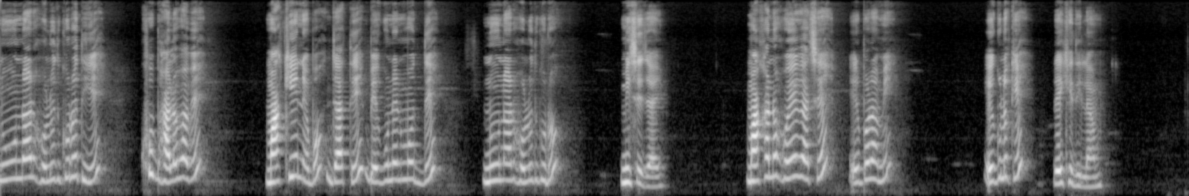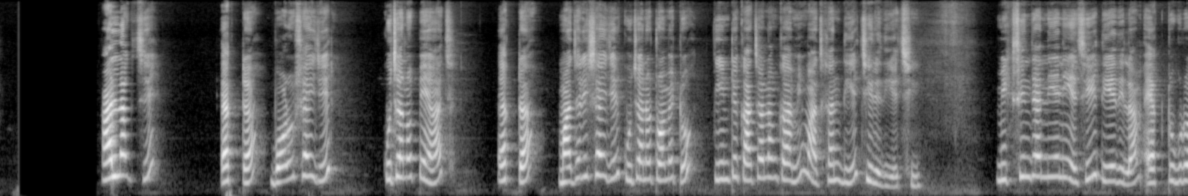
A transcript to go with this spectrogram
নুন আর হলুদ গুঁড়ো দিয়ে খুব ভালোভাবে মাখিয়ে নেব যাতে বেগুনের মধ্যে নুন আর হলুদ গুঁড়ো মিশে যায়। মাখানো হয়ে গেছে, এরপর আমি এগুলোকে রেখে দিলাম। আর লাগছে একটা বড় সাইজের কুচানো পেঁয়াজ, একটা মাঝারি সাইজের কুচানো টমেটো, তিনটে কাঁচা লঙ্কা আমি মাঝখান দিয়ে চিড়ে দিয়েছি। মিক্সিং জার নিয়ে নিয়েছি, দিয়ে দিলাম এক টুকরো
